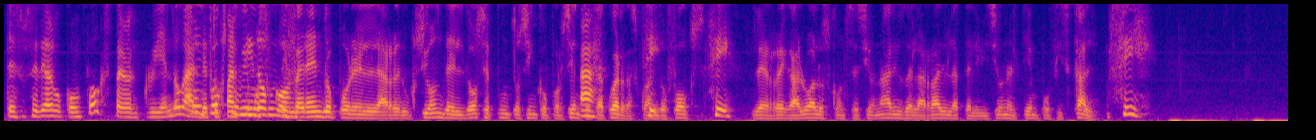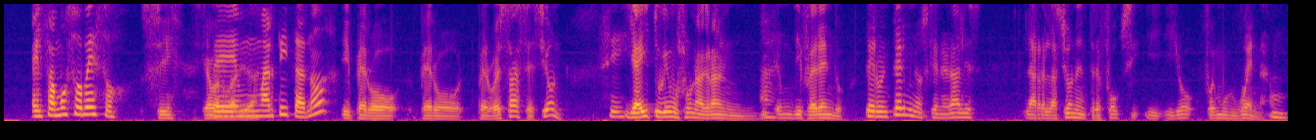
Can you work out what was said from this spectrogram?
te sucedió algo con Fox, pero incluyendo al de Fox tu partido tuvimos un con... diferendo por el- la reducción del 12.5%, Ah, ¿te acuerdas? sí. Cuando Fox Sí, le regaló a los concesionarios de la radio y la televisión el tiempo fiscal. sí. El famoso beso Sí, qué de. Martita, ¿no? Y pero, pero, pero esa sesión. Sí. Y ahí tuvimos una gran, Ah. un diferendo. Pero en términos generales, la relación entre Fox y, y yo fue muy buena. Mm,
